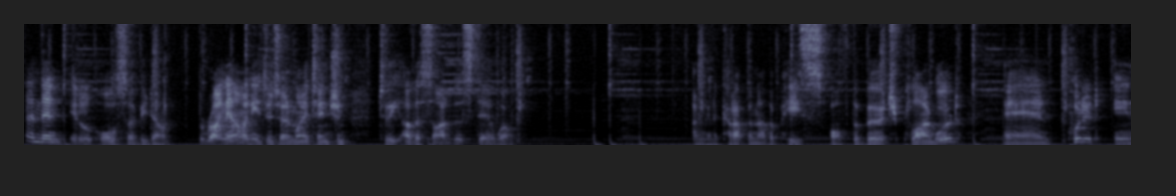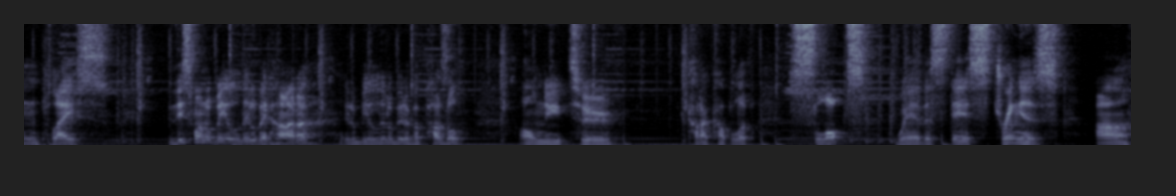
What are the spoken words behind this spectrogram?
and then it'll also be done. But right now I need to turn my attention to the other side of the stairwell. I'm going to cut up another piece of the birch plywood and put it in place. This one will be a little bit harder. It'll be a little bit of a puzzle. I'll need to cut a couple of slots where the stair stringers are.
